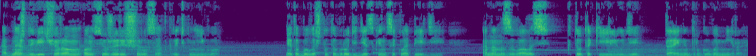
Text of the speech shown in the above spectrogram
Однажды вечером он все же решился открыть книгу. Это было что-то вроде детской энциклопедии. Она называлась «Кто такие люди? Тайны другого мира».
